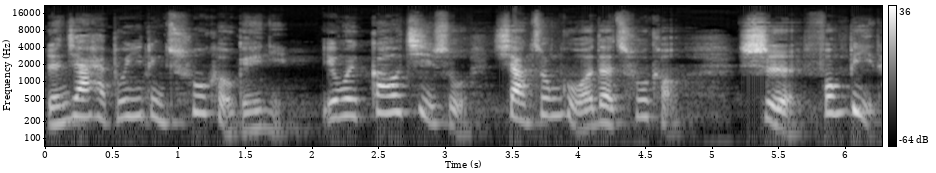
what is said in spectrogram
人家还不一定出口给你，因为高技术向中国的出口是封闭的，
